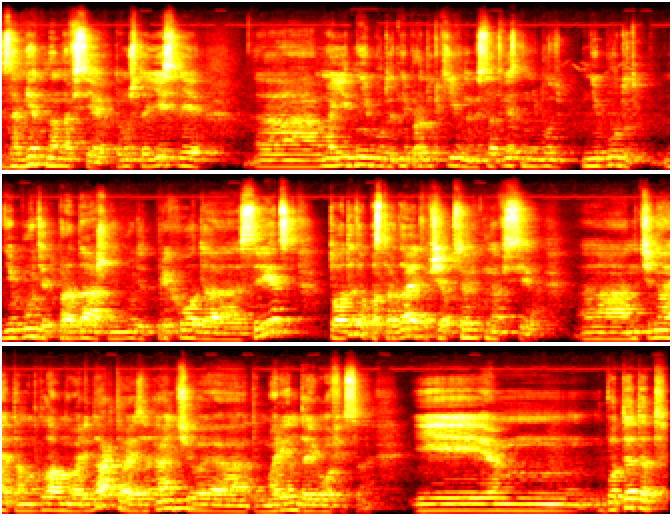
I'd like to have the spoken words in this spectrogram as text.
заметна на всех. Потому что если э, мои дни будут непродуктивными, соответственно, не, будут, не, будут, не будет продаж, не будет прихода средств, то от этого пострадают вообще абсолютно все. Начиная там от главного редактора и заканчивая там, арендой офиса. И вот этот,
